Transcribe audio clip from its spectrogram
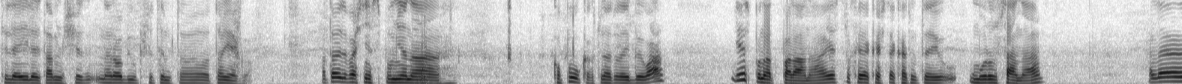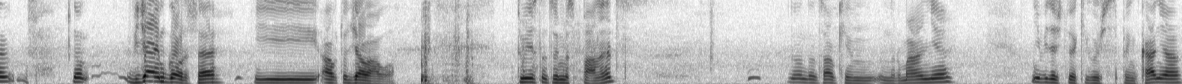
tyle ile tam się narobił przy tym to, to jego. A to jest właśnie wspomniana kopułka, która tutaj była. Jest ponadpalana, jest trochę jakaś taka tutaj umorusana, ale no, widziałem gorsze i auto działało. Tu jest natomiast palec. Wygląda całkiem normalnie. Nie widać tu jakiegoś spękania.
